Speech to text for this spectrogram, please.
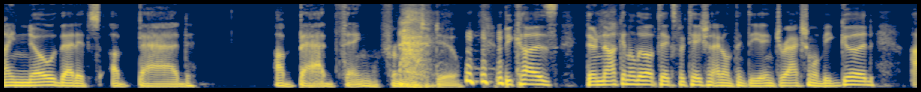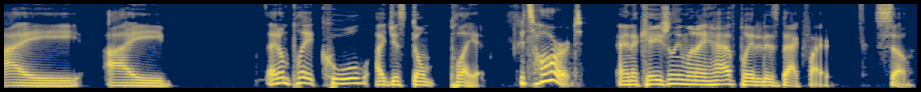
I know that it's a bad a bad thing for me to do because they're not going to live up to expectation. I don't think the interaction will be good. I I I don't play it cool. I just don't play it. it's hard. And occasionally when I have played it, has backfired. So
